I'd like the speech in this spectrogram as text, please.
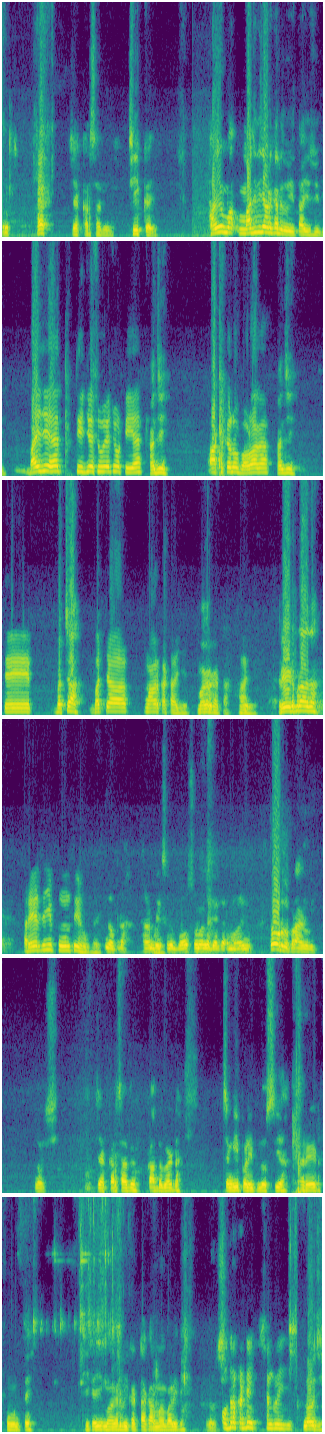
ਜੀ। ਹੈ। ਚੈੱਕ ਕਰ ਸਕਦੇ ਹੋ ਜੀ। ਠੀਕ ਹੈ ਜੀ। ਹਾਂਜੀ ਮੱਝ ਦੀ ਜਾਣਕਾਰੀ ਦਿਓ ਜੀ ਤਾਜੀ ਸੂਈ ਦੀ। ਬਾਈ ਜੀ ਇਹ ਤੀਜੇ ਸੂਏ ਝੋਟੀ ਹੈ ਹਾਂਜੀ। 8 ਕਿਲੋ ਬੌਲਾਗਾ ਹਾਂਜੀ। ਤੇ ਬੱਚਾ? ਬੱਚਾ ਮਗਰ ਕੱਟਾ ਜੀ। ਮਗਰ ਕੱਟਾ। ਹਾਂ ਜੀ। ਰੇਟ ਭਰਾ ਦਾ ਰੇਟ ਜੀ ਫੋਨ ਤੇ ਹੋਊਗਾ ਜੀ। ਲੋ ਭਰਾ ਥਾਣ ਦੇਖ ਸਕਦੇ ਬਹੁਤ ਸੋਹਣਾ ਲੱਗਾ ਕਰਮ ਵਾਲੇ ਨੂੰ। ਤੋੜ ਦੋ ਭਰਾ ਨੂੰ ਵੀ। ਲੋ ਜੀ ਚੈੱਕ ਕਰ ਸਕਦੇ ਹੋ ਕੱਦ ਬੈੱਡ ਚੰਗੀ ਪਲੀ ਪਲੋਸੀ ਆ ਰੇਟ ਫੋਨ ਤੇ। ਠੀਕ ਹੈ ਜੀ ਮਗਰ ਵੀ ਕੱਟਾ ਕਰਮਾਂ ਵਾਲੀ ਦੇ ਲੋ ਜੀ। ਉਧਰ ਕੱਢੀ ਸੰਗਲੀ ਜੀ। ਲਓ ਜੀ।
